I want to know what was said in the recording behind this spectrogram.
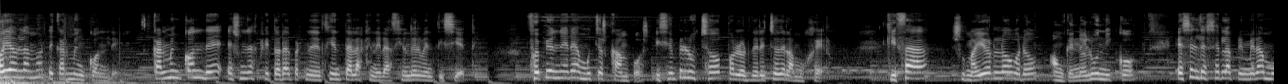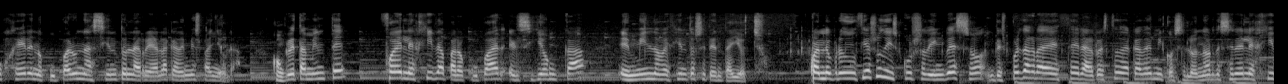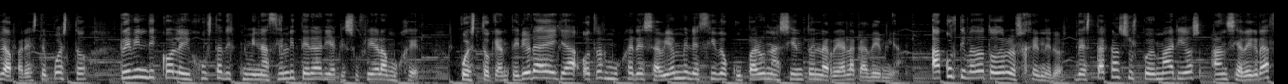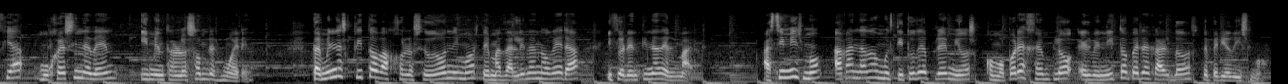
Hoy hablamos de Carmen Conde. Carmen Conde es una escritora perteneciente a la generación del 27. Fue pionera en muchos campos y siempre luchó por los derechos de la mujer. Quizá su mayor logro, aunque no el único, es el de ser la primera mujer en ocupar un asiento en la Real Academia Española. Concretamente, fue elegida para ocupar el sillón K en 1978. Cuando pronunció su discurso de ingreso, después de agradecer al resto de académicos el honor de ser elegida para este puesto, reivindicó la injusta discriminación literaria que sufría la mujer, puesto que anterior a ella otras mujeres se habían merecido ocupar un asiento en la Real Academia. Ha cultivado todos los géneros, destacan sus poemarios Ansia de Gracia, Mujer sin Edén y Mientras los hombres mueren. También ha escrito bajo los seudónimos de Magdalena Noguera y Florentina del Mar. Asimismo, ha ganado multitud de premios, como por ejemplo el Benito Pérez Galdós de Periodismo.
